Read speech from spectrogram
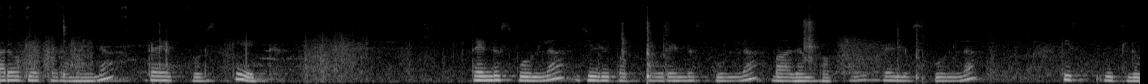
ఆరోగ్యకరమైన డ్రై ఫ్రూట్స్ కేక్. రెండు స్పూన్ల జీడిపప్పు రెండు స్పూన్ల బాదం పప్పు రెండు స్పూన్ల కిస్మిస్లు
